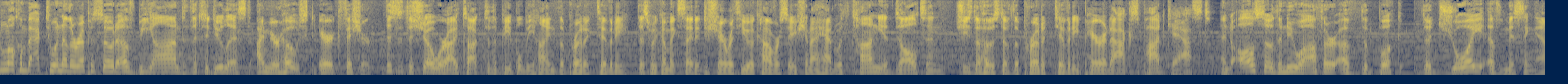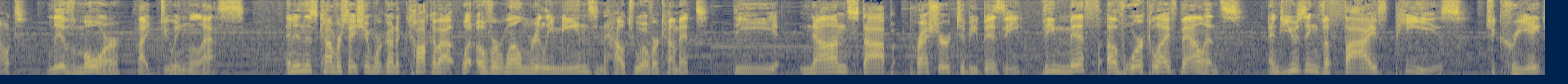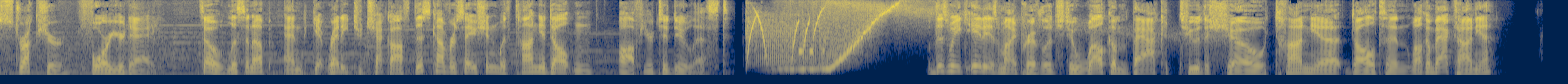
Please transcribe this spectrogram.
And welcome back to another episode of Beyond the To Do List. I'm your host, Erik Fisher. This is the show where I talk to the people behind the productivity. This week I'm excited to share with you a conversation I had with Tonya Dalton. She's the host of the Productivity Paradox podcast and also the new author of the book The Joy of Missing Out Live More by Doing Less. And in this conversation, we're going to talk about what overwhelm really means and how to overcome it, the non-stop pressure to be busy, the myth of work-life balance, and using the five P's to create structure for your day. So listen up and get ready to check off this conversation with Tonya Dalton off your to-do list. This week, it is my privilege to welcome back to the show Tonya Dalton. Welcome back, Tonya.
